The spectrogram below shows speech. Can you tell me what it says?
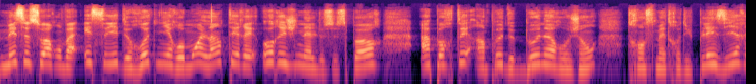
mais ce soir on va essayer de retenir au moins l'intérêt originel de ce sport, apporter un peu de bonheur aux gens, transmettre du plaisir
